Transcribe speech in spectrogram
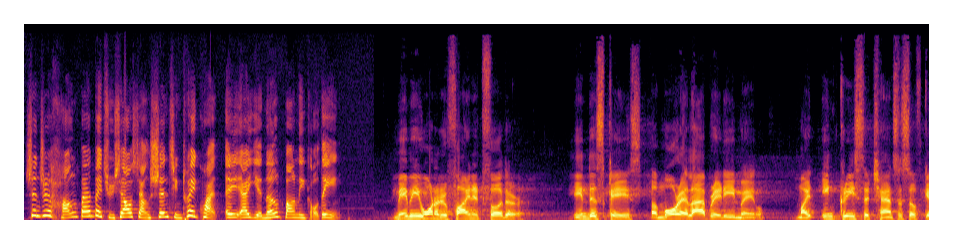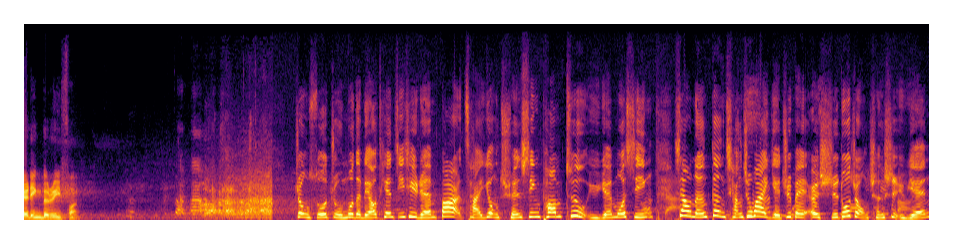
甚至航班被取消，想申请退款，AI 也能帮你搞定。 Maybe you want to refine it further. In this case, a more elaborate email might increase the chances of getting the refund. 众所瞩目的聊天机器人 Bar 采用全新 Palm 2语言模型，效能更强之外，也具备二十多种城市语言，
